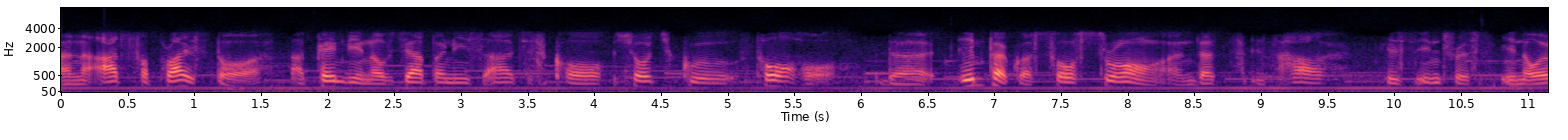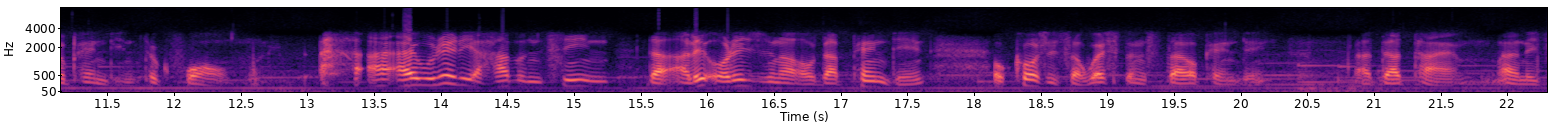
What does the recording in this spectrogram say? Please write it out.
an art supply store a painting of Japanese artist called Shochiku Toho. The impact was so strong, and that is how his interest in oil painting took form. I, I really haven't seen the original of that painting. Of course, it's a Western style painting at that time, and it's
